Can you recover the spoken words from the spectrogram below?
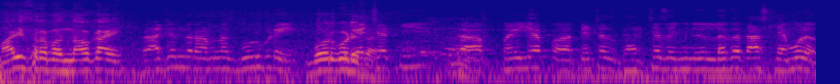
माजी सरपंच माझी सरपंच नाव काय? राजेंद्र रामनाथ बोरगुडे. बोरगुडे त्याच्या ती अ, पहिल्या प- त्याच्या घरच्या जमिनीला लगत असल्यामुळं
